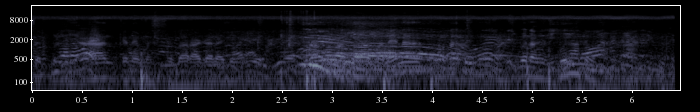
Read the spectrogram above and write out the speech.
aset belian kena masih setarakan aja gitu. Kalau mana manena, pernah tuh sebenarnya.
